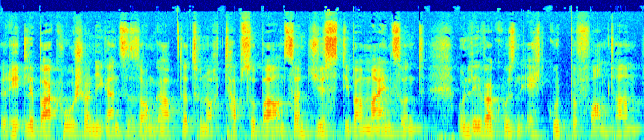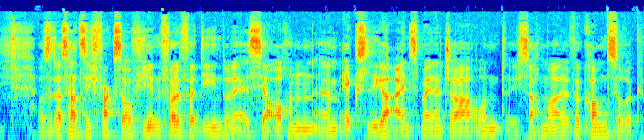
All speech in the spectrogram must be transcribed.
Riedle Baku schon die ganze Saison gehabt, dazu noch Tapsoba und St. Just, die bei Mainz und, und Leverkusen echt gut performt haben. Also das hat sich Faxe auf jeden Fall verdient und er ist ja auch ein ähm, Ex-Liga 1 Manager und ich sag mal, willkommen zurück.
